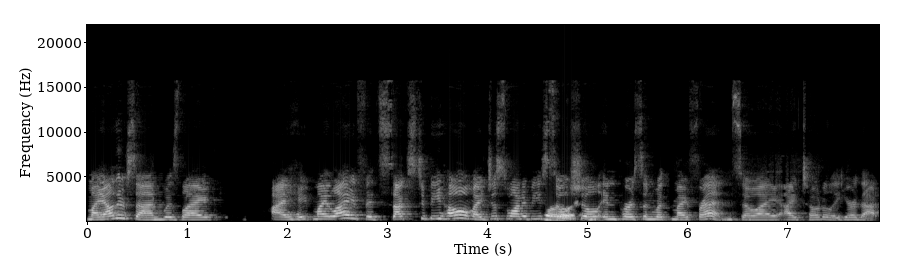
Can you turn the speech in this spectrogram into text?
my other son was like, I hate my life. It sucks to be home. I just want to be social in person with my friends. So I, I totally hear that.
